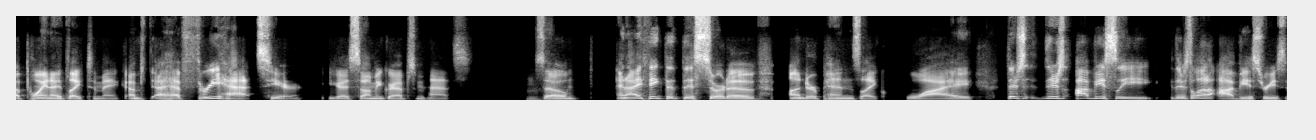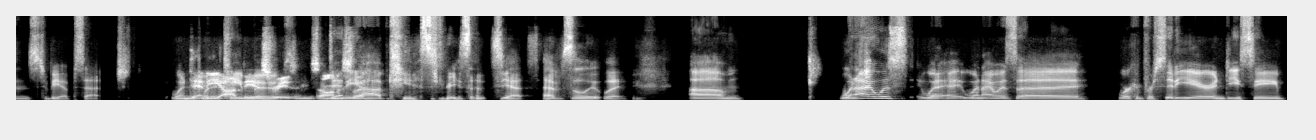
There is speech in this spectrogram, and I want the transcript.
a point I'd like to make. I'm I have three hats here. You guys saw me grab some hats. Mhm. So, and I think that this sort of underpins like why there's there's obviously there's a lot of obvious reasons to be upset when, when Denny team obvious moves. reasons, honestly. Denny obvious reasons. Yes, absolutely. Um, when I was when, when I was uh working for City Year in DC,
